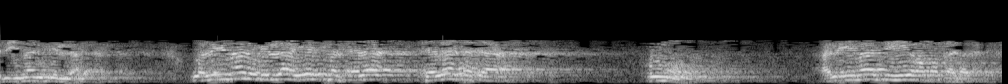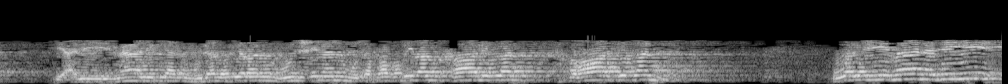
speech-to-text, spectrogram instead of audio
الإيمان بالله. والإيمان بالله يشمل ثلاثة أمور. الإيمان به ربا يعني مالكا مدبرا منعما متفضلا خالقا رازقا. والإيمان به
